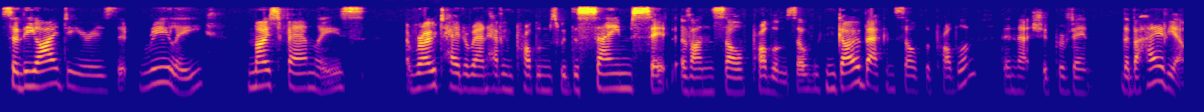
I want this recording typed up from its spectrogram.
So the idea is that really most families rotate around having problems with the same set of unsolved problems. So if we can go back and solve the problem, then that should prevent the behaviour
